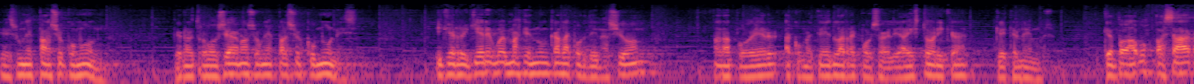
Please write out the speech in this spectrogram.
que es un espacio común, que nuestros océanos son espacios comunes y que requieren pues, más que nunca la coordinación para poder acometer la responsabilidad histórica que tenemos. Que podamos pasar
